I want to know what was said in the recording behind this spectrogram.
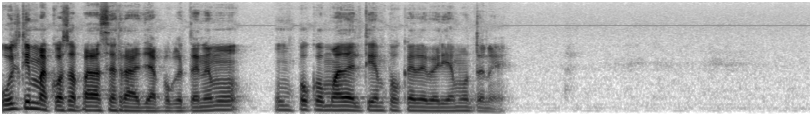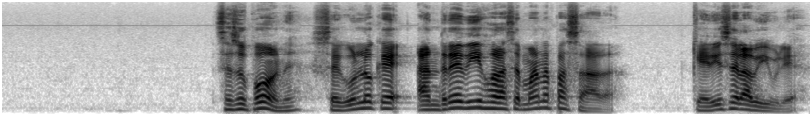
Última cosa para cerrar ya, porque tenemos un poco más del tiempo que deberíamos tener. Se supone, según lo que André dijo la semana pasada, que dice la Biblia,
